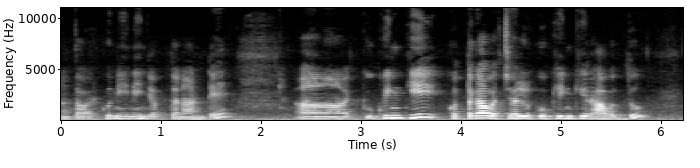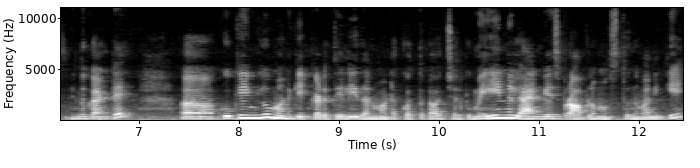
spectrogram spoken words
అంతవరకు నేనేం చెప్తాను అంటే కుకింగ్కి కొత్తగా వచ్చేవాళ్ళు కుకింగ్కి రావద్దు. ఎందుకంటే కుకింగ్ మనకి ఇక్కడ తెలియదు అనమాట కొత్తగా వచ్చేకి మెయిన్ లాంగ్వేజ్ ప్రాబ్లం వస్తుంది మనకి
